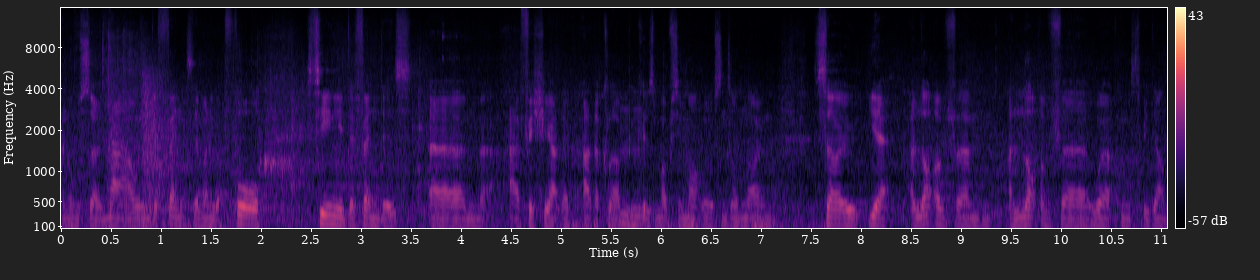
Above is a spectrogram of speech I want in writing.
and also now in defence. They've only got four senior defenders um, officially at the, at the club mm-hmm. because obviously Marc Wilson's on loan. So yeah, a lot of um, a lot of uh, work needs to be done.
